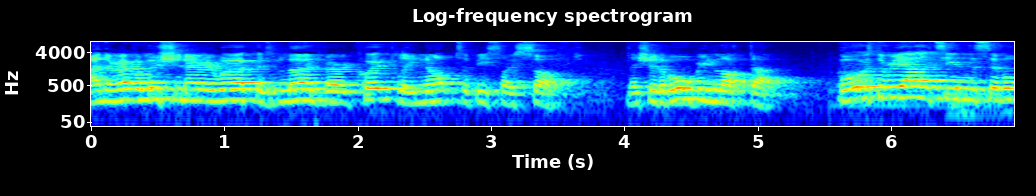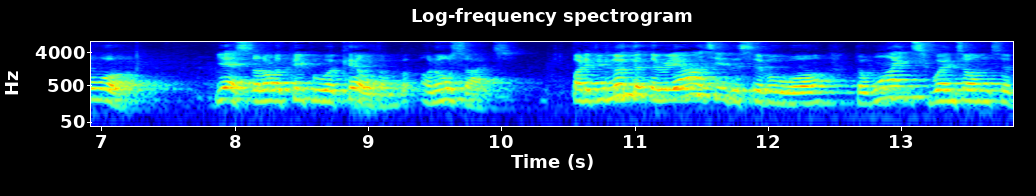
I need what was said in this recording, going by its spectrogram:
and the revolutionary workers learned very quickly not to be so soft. They should have all been locked up. But what was the reality in the Civil War? Yes, a lot of people were killed on, all sides. But if you look at the reality of the Civil War, the whites went on to,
